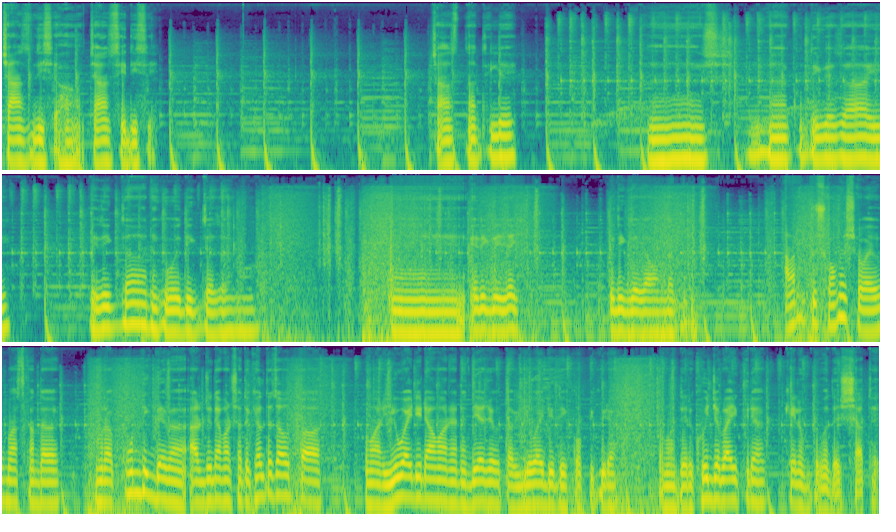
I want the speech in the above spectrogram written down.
চান্স দিছে হ্যাঁ চান্সই দিছে। চান্স না দিলে কোন দিক দিয়ে যাই? এদিক দা নাকি ওই দিক দিয়ে যাই? এদিক দিয়ে যাই? ওই দিক দিয়ে লাগবে না। আমার একটু সমস্যা হয়, মাঝখান দিয়ে তোমরা কোন দিক দেবে আর যদি আমার সাথে খেলতে চাও, তা তোমার ইউআইডিটা আমার এনে দিয়ে যাও, তা ইউআইডি দিয়ে কপি কইরা। তোমাদের খুঁজে বাইর কইরা খেলুম তোমাদের সাথে।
